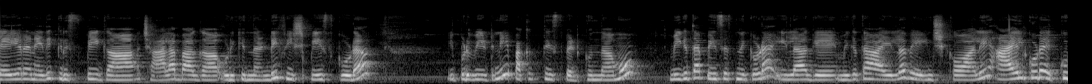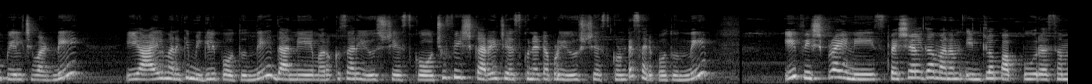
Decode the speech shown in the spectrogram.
లేయర్ అనేది క్రిస్పీగా చాలా బాగా ఉడికిందండి ఫిష్ పీస్ కూడా. ఇప్పుడు వీటిని పక్కకు తీసి పెట్టుకుందాము. మిగతా పీసెస్ని కూడా ఇలాగే మిగతా ఆయిల్లో వేయించుకోవాలి. ఆయిల్ కూడా ఎక్కువ పీల్చవండి. ఈ ఆయిల్ మనకి మిగిలిపోతుంది. దాన్ని మరొకసారి యూస్ చేసుకోవచ్చు. ఫిష్ కర్రీ చేసుకునేటప్పుడు యూస్ చేసుకుంటే సరిపోతుంది. ఈ ఫిష్ ఫ్రైని స్పెషల్గా మనం ఇంట్లో పప్పు రసం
